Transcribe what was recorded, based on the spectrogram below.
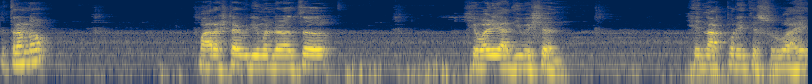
मित्रांनो महाराष्ट्र विधिमंडळाचं हिवाळी अधिवेशन हे नागपूर येथे सुरू आहे.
